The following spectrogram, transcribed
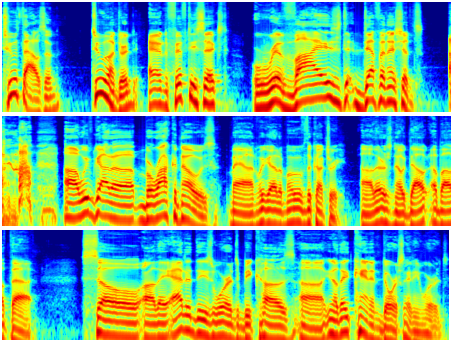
2,256 revised definitions. uh, we've got a Barack nose, man. We got to move the country. Uh, there's no doubt about that. So uh, they added these words because, uh, you know, they can't endorse any words,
